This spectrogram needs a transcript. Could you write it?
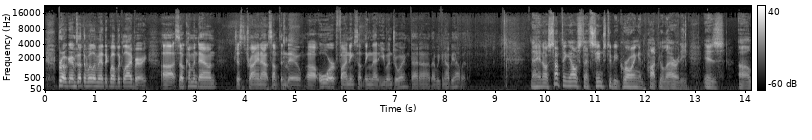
programs at the Willimantic Public Library. Uh, so coming down, just trying out something new, uh, or finding something that you enjoy that uh, that we can help you out with. Now, you know, something else that seems to be growing in popularity is uh,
